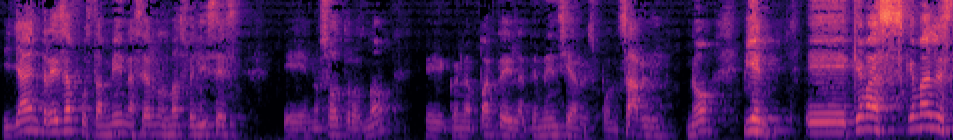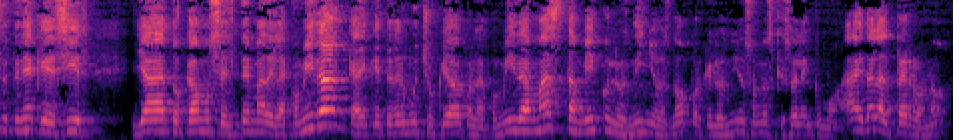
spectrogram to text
y ya entre esa pues también hacernos más felices eh, nosotros, ¿no? Eh, con la parte de la tenencia responsable, ¿no? Bien, eh, ¿qué más? ¿Qué más les tenía que decir? Ya tocamos el tema de la comida, que hay que tener mucho cuidado con la comida, más también con los niños, ¿no? Porque los niños son los que suelen como, ay, dale al perro, ¿no?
